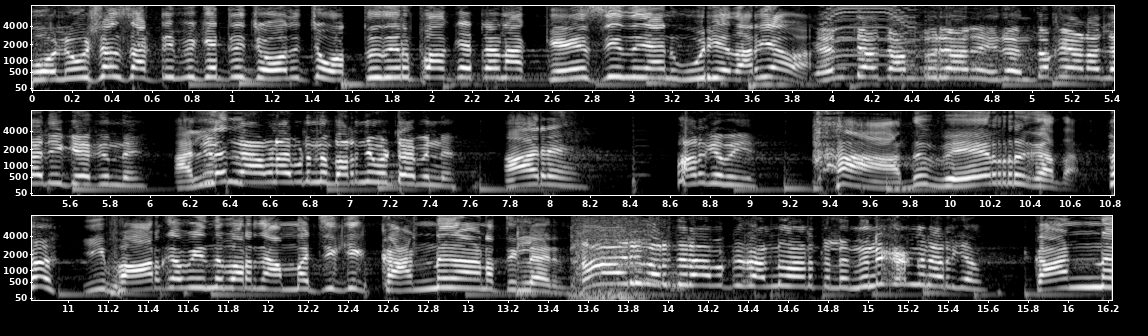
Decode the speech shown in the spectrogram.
പൊല്യൂഷൻ സർട്ടിഫിക്കറ്റ് ചോദിച്ച് ഒത്തുതീർപ്പാക്കിയിട്ടാണ് ആ കേസിൽ നിന്ന് ഞാൻ ഊരിയത്. അറിയാവാ? എന്റെ തമ്പുരാന് ഇത് അല്ല. അല്ല അവളെ ഇവിടുന്ന് പറഞ്ഞു വിട്ടാ പിന്നെ? ആരെ? ഭാർഗവി. അത് വേറൊരു കഥ. ഈ ഭാർഗവി എന്ന് പറഞ്ഞ അമ്മച്ചിക്ക് കണ്ണ് കാണത്തില്ലായിരുന്നു. ആര് അവക്ക് കണ്ണു കാണത്തില്ല? നിനക്ക് അങ്ങനെ അറിയാം? കണ്ണ്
